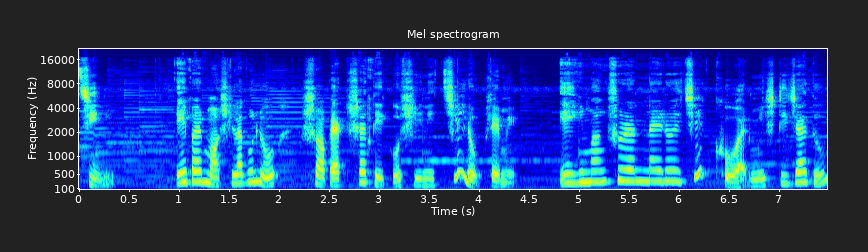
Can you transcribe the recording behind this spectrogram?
চিনি। এবার মশলাগুলো সব একসাথে কষিয়ে নিচ্ছি লো ফ্লেমে। এই মাংস রান্নায় রয়েছে খোয়ার মিষ্টি জাদু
